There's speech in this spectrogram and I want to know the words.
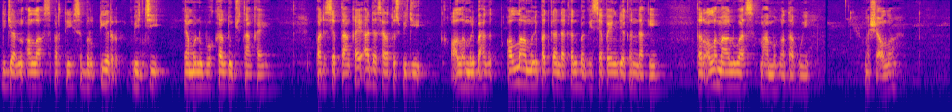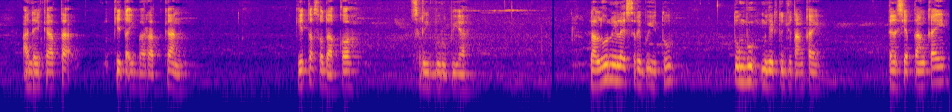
di jalan Allah seperti sebutir biji yang menumbuhkan tujuh tangkai. Pada setiap tangkai ada 100 biji. Allah melipat, Allah melipat gandakan bagi siapa yang dia kehendaki. Dan Allah Maha Luas, Maha Mengetahui. Masya Allah. Andai kata kita ibaratkan Kita sodakoh Seribu rupiah Lalu nilai seribu itu Tumbuh menjadi tujuh tangkai Dan setiap tangkai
